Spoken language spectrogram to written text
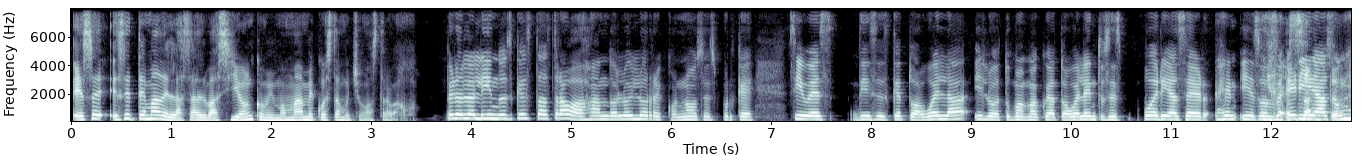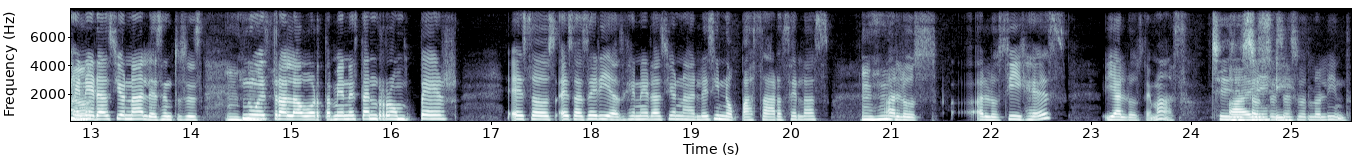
ese, ese tema de la salvación con mi mamá me cuesta mucho más trabajo. Pero lo lindo es que estás trabajándolo y lo reconoces, porque si ves, dices que tu abuela y luego tu mamá cuida a tu abuela, entonces podría ser, y esas heridas son generacionales, entonces nuestra labor también está en romper esos, esas heridas generacionales y no pasárselas a los, a los hijos y a los demás. Sí, entonces eso es lo lindo.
